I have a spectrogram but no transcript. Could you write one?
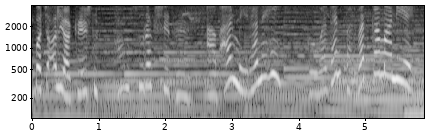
हमें बचा लिया कृष्ण। हम सुरक्षित हैं। आभार मेरा नहीं गोवर्धन पर्वत का मानिए।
